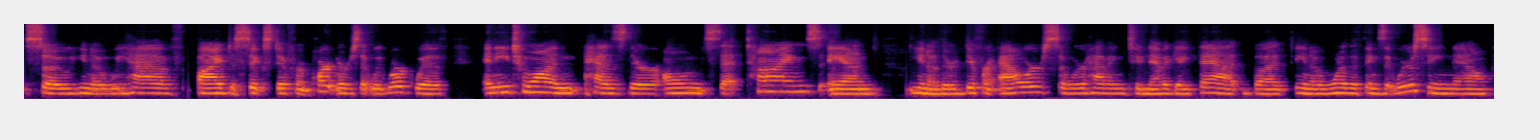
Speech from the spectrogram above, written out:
So, you know, we have five to six different partners that we work with, and each one has their own set times and you know there are different hours so we're having to navigate that. But you know one of the things that we're seeing now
